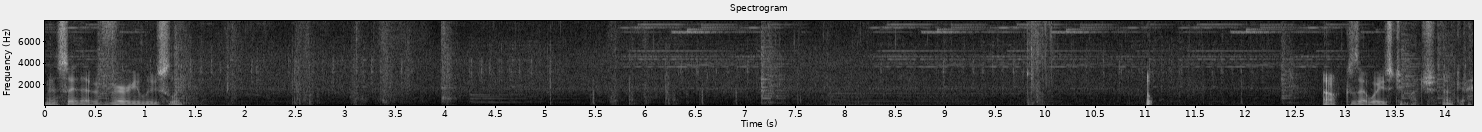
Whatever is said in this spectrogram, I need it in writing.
I'm going to say that very loosely. Oh, oh because that weighs too much. Okay.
